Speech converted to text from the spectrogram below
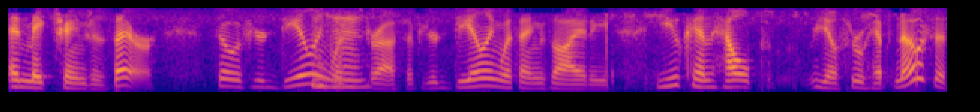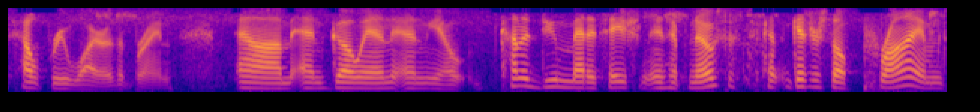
and make changes there. So if you're dealing mm-hmm. with stress, if you're dealing with anxiety, you can help, you know, through hypnosis, help rewire the brain, um, and go in and you know, kind of do meditation in hypnosis to get yourself primed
